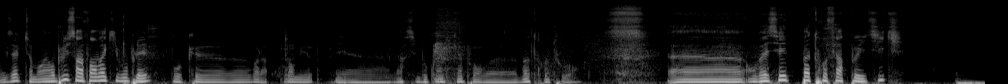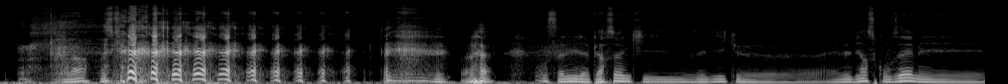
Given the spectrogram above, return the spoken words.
Exactement. Et en plus, c'est un format qui vous plaît, donc voilà, tant mieux. Et merci beaucoup en tout cas pour votre retour. on va essayer de pas trop faire de politique. Voilà. voilà. On salue la personne qui nous a dit que aimait bien ce qu'on faisait, mais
